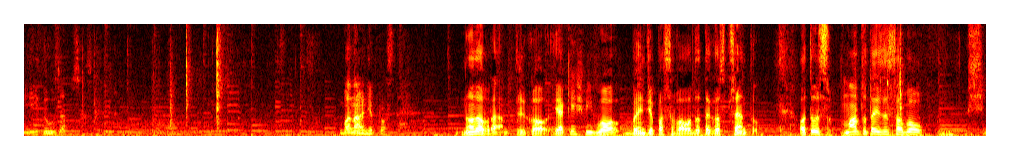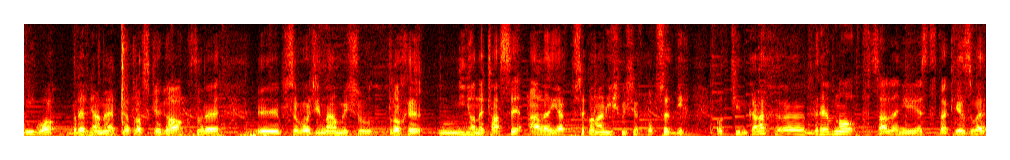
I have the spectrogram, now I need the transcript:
I dół zatrzask. Banalnie proste. No dobra, tylko jakie śmigło będzie pasowało do tego sprzętu? Otóż mam tutaj ze sobą śmigło drewniane Piotrowskiego, które y, przywodzi na myśl trochę minione czasy, ale jak przekonaliśmy się w poprzednich odcinkach, e, drewno wcale nie jest takie złe.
